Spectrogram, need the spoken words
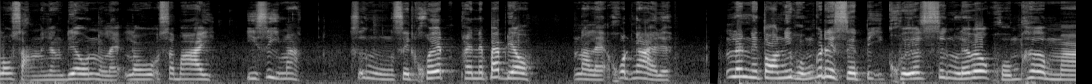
เราสั่งอย่างเดียวนั่นแหละ เราสบายอีซี่มาก ซึ่งเสร็จเควสภายในแป๊บเดียวนั่นแหละโคตรง่ายเลยเล่นในตอนนี้ผมก็ได้เสร็จไปอีกเควสซึ่งเลเวลผมเพิ่มมา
